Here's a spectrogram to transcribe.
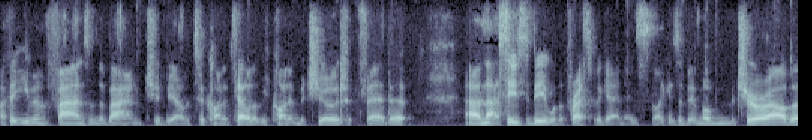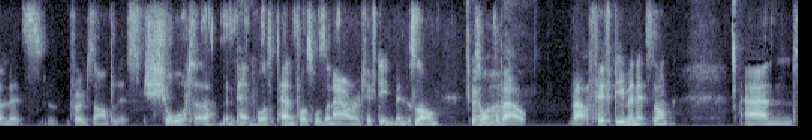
I think even fans of the band should be able to kind of tell that we've kind of matured a fair bit. And that seems to be what the press were getting is like it's a bit more of a mature album. It's, for example, it's shorter than Penthos. Penthos was an hour and 15 minutes long. This Oh, one's wow. about about 50 minutes long. And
